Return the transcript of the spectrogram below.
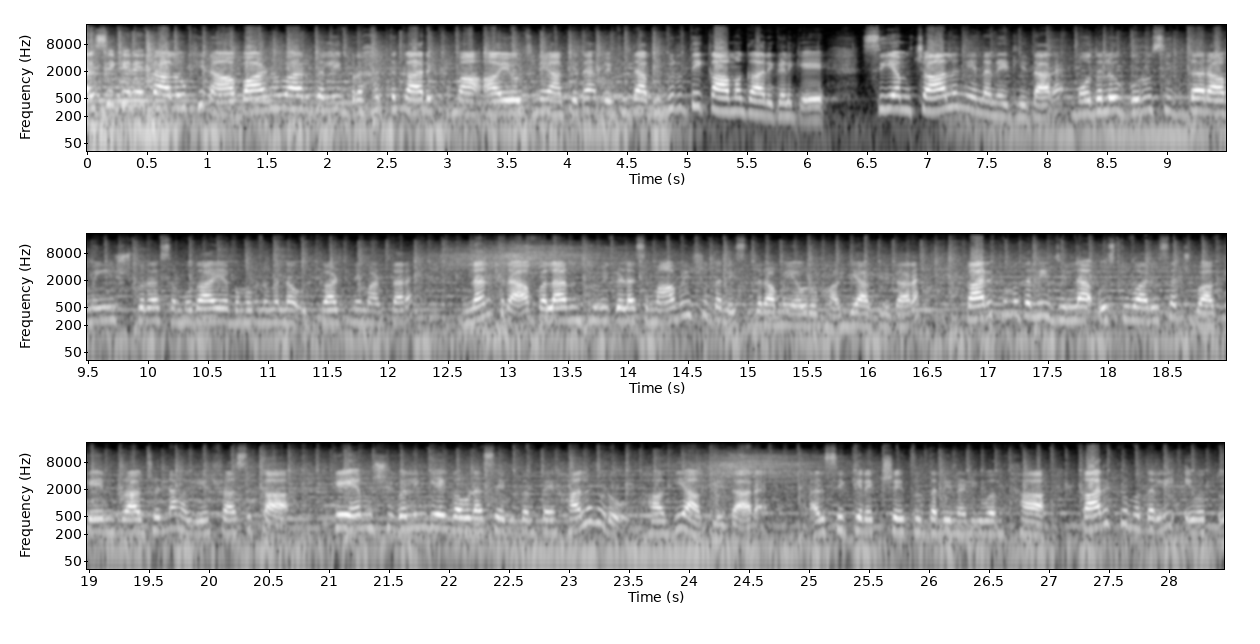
ಅರಸೀಕೆರೆ ತಾಲೂಕಿನ ಬಾಣವಾರದಲ್ಲಿ ಬೃಹತ್ ಕಾರ್ಯಕ್ರಮ ಆಯೋಜನೆ ಆಗಿದೆ. ವಿವಿಧ ಅಭಿವೃದ್ಧಿ ಕಾಮಗಾರಿಗಳಿಗೆ ಸಿಎಂ ಚಾಲನೆಯನ್ನು ನೀಡಲಿದ್ದಾರೆ. ಮೊದಲು ಗುರು ಸಿದ್ದರಾಮೇಶ್ವರ ಸಮುದಾಯ ಭವನವನ್ನು ಉದ್ಘಾಟನೆ ಮಾಡ್ತಾರೆ. ನಂತರ ಫಲಾನುಭವಿಗಳ ಸಮಾವೇಶದಲ್ಲಿ ಸಿದ್ದರಾಮಯ್ಯ ಅವರು ಭಾಗಿಯಾಗಲಿದ್ದಾರೆ. ಕಾರ್ಯಕ್ರಮದಲ್ಲಿ ಜಿಲ್ಲಾ ಉಸ್ತುವಾರಿ ಸಚಿವ ಕೆಎನ್ ರಾಜಣ್ಣ ಹಾಗೆ ಶಾಸಕ ಕೆಎಂ ಶಿವಲಿಂಗೇಗೌಡ ಸೇರಿದಂತೆ ಹಲವರು ಭಾಗಿಯಾಗಲಿದ್ದಾರೆ. ಅರಸೀಕೆರೆ ಕ್ಷೇತ್ರದಲ್ಲಿ ನಡೆಯುವಂತಹ ಕಾರ್ಯಕ್ರಮದಲ್ಲಿ ಇವತ್ತು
